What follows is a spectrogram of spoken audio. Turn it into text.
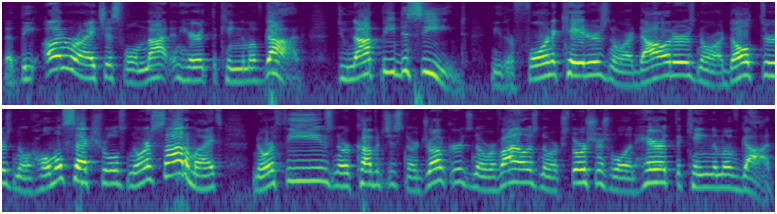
that the unrighteous will not inherit the kingdom of God? Do not be deceived. Neither fornicators, nor idolaters, nor adulterers, nor homosexuals, nor sodomites, nor thieves, nor covetous, nor drunkards, nor revilers, nor extortioners will inherit the kingdom of God.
